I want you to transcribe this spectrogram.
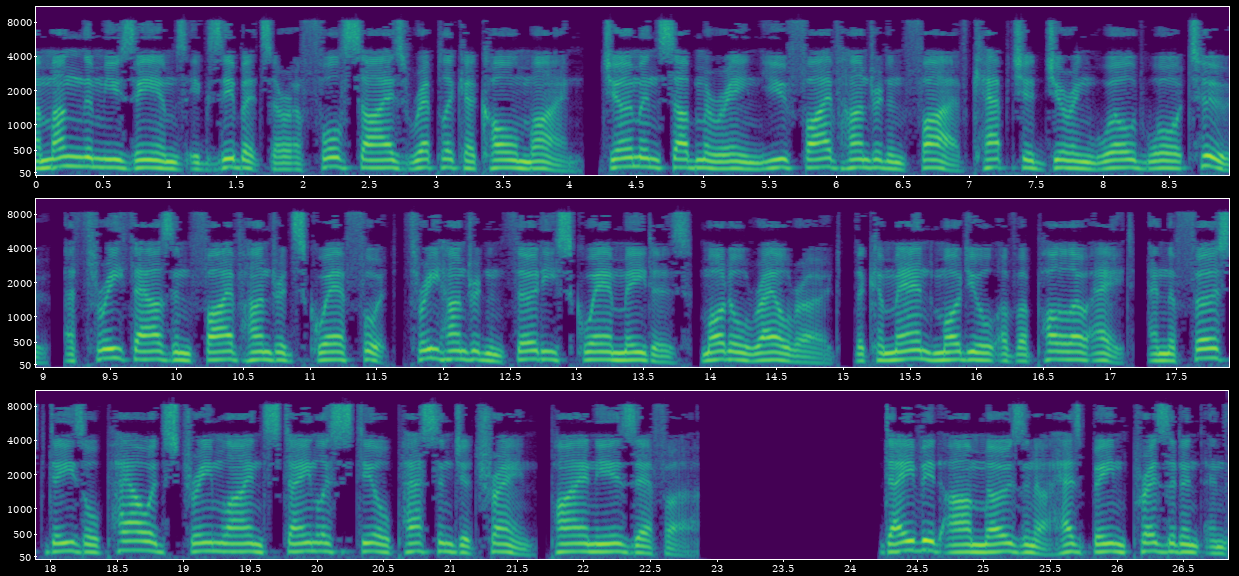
Among the museum's exhibits are a full-size replica coal mine, German submarine U-505 captured during World War II, a 3,500 square foot (330 square meters) model railroad, the command module of Apollo 8, and the first diesel-powered streamlined stainless steel passenger train, Pioneer Zephyr. David R. Mosena has been president and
